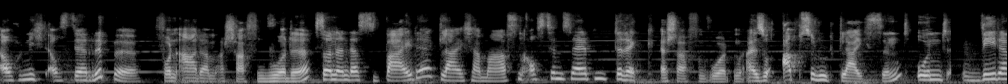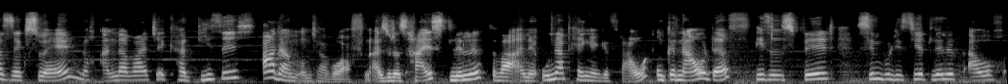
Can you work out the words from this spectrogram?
auch nicht aus der Rippe von Adam erschaffen wurde, sondern dass beide gleichermaßen aus demselben Dreck erschaffen wurden, also absolut gleich sind sind. Und weder sexuell noch anderweitig hat die sich Adam unterworfen. Also das heißt, Lilith war eine unabhängige Frau. Und genau das, dieses Bild symbolisiert Lilith auch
